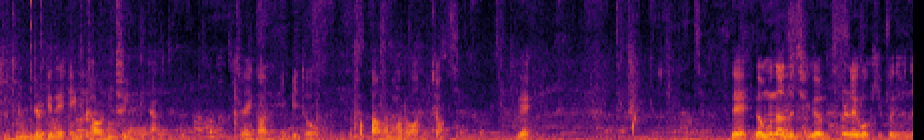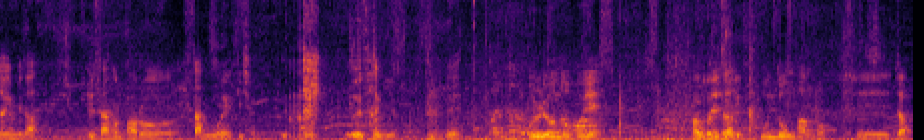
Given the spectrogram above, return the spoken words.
두둥 여기는 엠카운트입니다. 저희가 리비도 팟빵을 하러 왔죠. 네. 네, 너무나도 지금 설레고 기쁜 현장입니다. 의상은 바로 쌈무 에디션. 의상이요? 네. 올리온 오브의 무대전 운동 방법. 시작.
